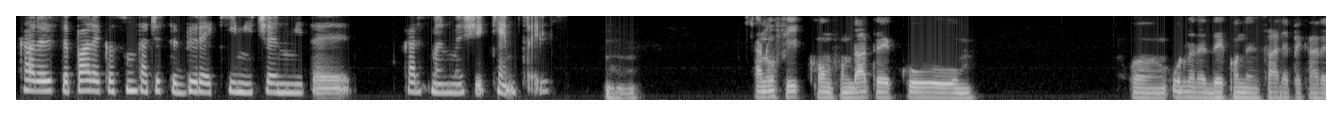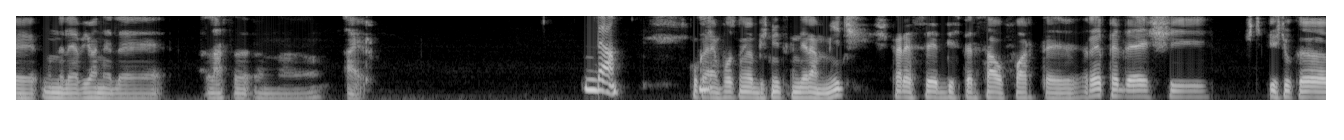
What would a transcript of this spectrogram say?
care se pare că sunt aceste dâre chimice numite, care se mai numesc și chemtrails. Mhm. A nu fi confundate cu uh, urmele de condensare pe care unele avioane le lasă în uh, aer. Da, Cu care am fost noi obișnuiți când eram mici și care se dispersau foarte repede și știu, știu că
